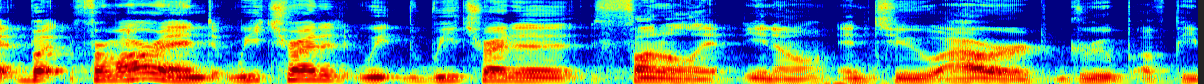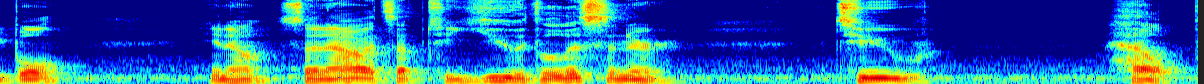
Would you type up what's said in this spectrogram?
I but from our end, we try to we we try to funnel it, you know, into our group of people, you know. So now it's up to you, the listener, to help.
